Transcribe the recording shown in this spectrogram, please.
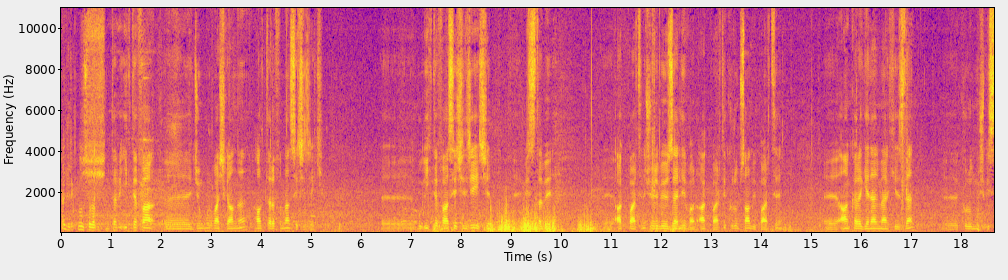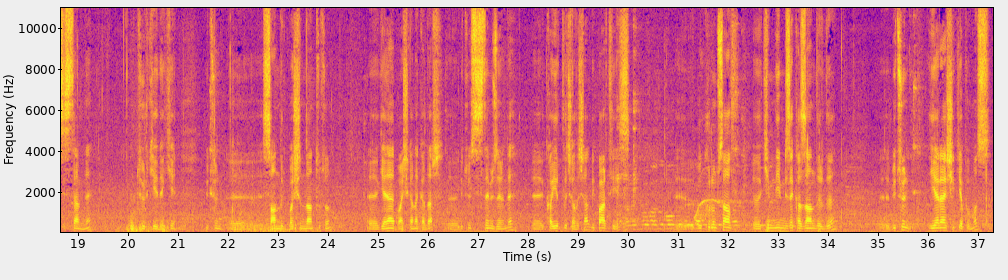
Öncelikle bunu soralım. Şimdi tabii ilk defa Cumhurbaşkanlığı halk tarafından seçilecek. Bu ilk defa seçileceği için biz tabii AK Parti'nin şöyle bir özelliği var. AK Parti kurumsal bir parti. E, Ankara Genel Merkez'den e, kurulmuş bir sistemle Türkiye'deki bütün e, sandık başından tutun e, genel başkana kadar e, bütün sistem üzerinde e, kayıtlı çalışan bir partiyiz. E, bu kurumsal e, kimliğin bize kazandırdığı e, bütün hiyerarşik yapımız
